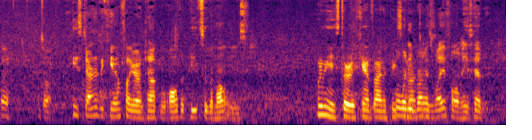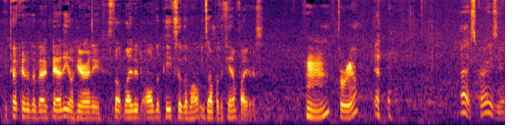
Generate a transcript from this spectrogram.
Hey, What's up? he started a campfire on top of all the peaks of the mountains. What do you mean he started a campfire on the pizza Well, when he brought his wife home, he's had he took her to the back patio here and he lighted all the peaks of the mountains up with the campfires. Hmm, for real? Yeah. That's crazy.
